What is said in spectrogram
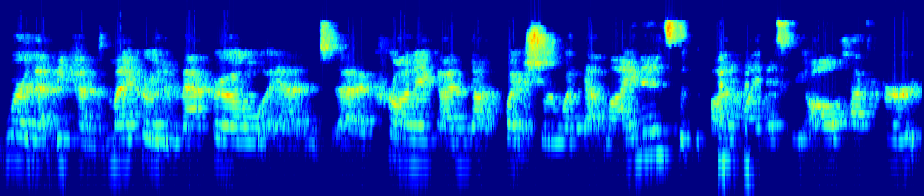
Where that becomes micro to macro and uh, chronic, I'm not quite sure what that line is, but the bottom line is we all have hurt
